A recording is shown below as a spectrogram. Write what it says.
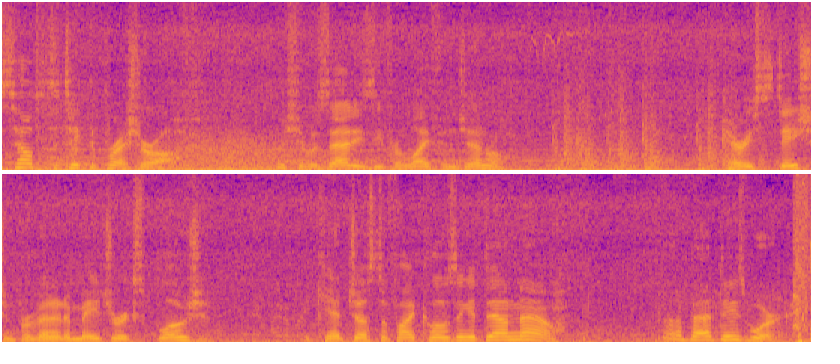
Always helps to take the pressure off. Wish it was that easy for life in general. Harry's station prevented a major explosion. They can't justify closing it down now. Not a bad day's work.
